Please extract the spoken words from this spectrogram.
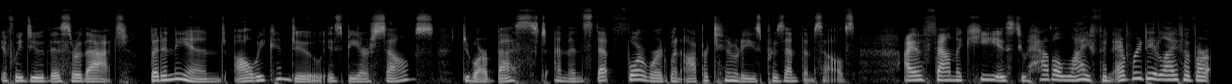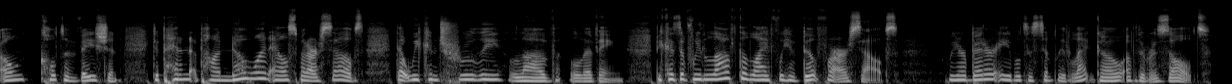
if we do this or that. But in the end, all we can do is be ourselves, do our best, and then step forward when opportunities present themselves. I have found the key is to have a life, an everyday life of our own cultivation, dependent upon no one else but ourselves, that we can truly love living. Because if we love the life we have built for ourselves, we are better able to simply let go of the result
